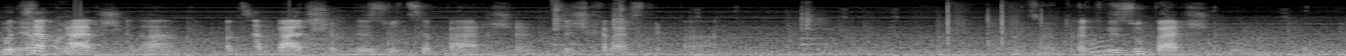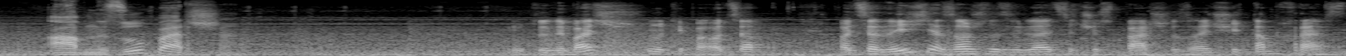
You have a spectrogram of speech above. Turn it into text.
Оце поняв. перше, да? Оце перше, внизу це перше. Це ж хрестик, так. Так, внизу перше. А, внизу перше. Ну ти не бачиш? Ну, типа, оця, оця нижня завжди з'являється щось перше, значить там хрест.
